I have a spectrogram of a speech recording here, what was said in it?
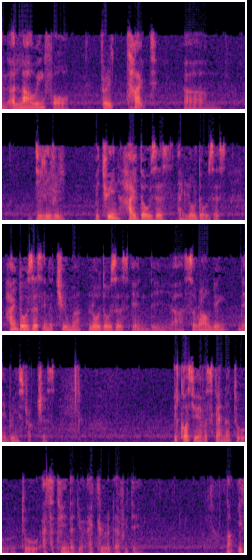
in allowing for very tight um, delivery between high doses and low doses. High doses in the tumor, low doses in the uh, surrounding neighboring structures because you have a scanner to, to ascertain that you're accurate every day. Now, if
